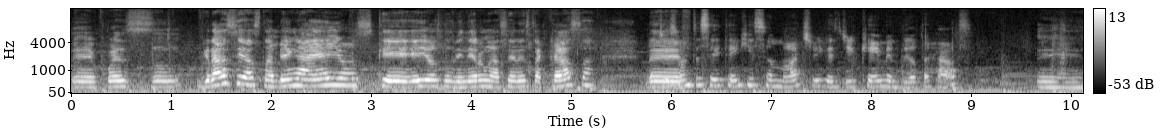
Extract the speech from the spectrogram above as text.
Eh, pues gracias también a ellos que ellos nos vinieron a hacer esta casa. I Eh, just want to say thank you so much because you came and built a house. eh,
